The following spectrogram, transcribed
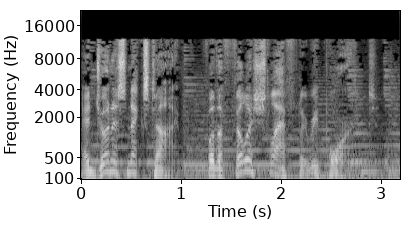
and join us next time for the Phyllis Schlafly Report.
